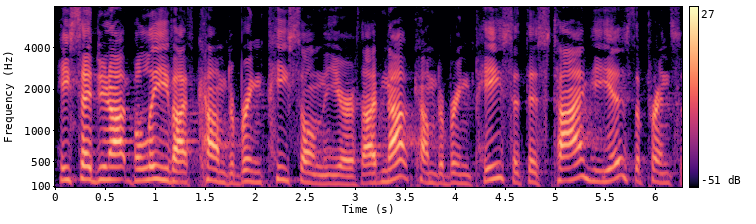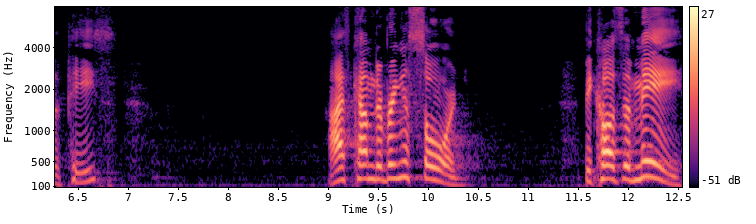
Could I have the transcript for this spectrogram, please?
He said, Do not believe I've come to bring peace on the earth. I've not come to bring peace at this time. He is the Prince of Peace. I've come to bring a sword. Because of me,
